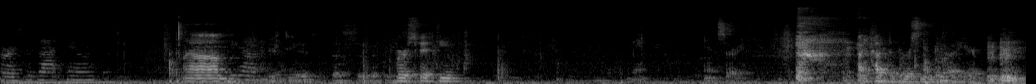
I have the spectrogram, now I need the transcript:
verse is that to? Um, 15. Verse 15. Yeah, sorry. I cut the verse number right here.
